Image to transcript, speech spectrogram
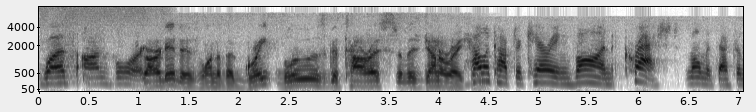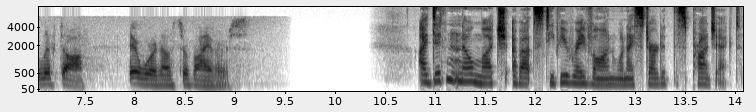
was on board. Regarded as one of the great blues guitarists of his generation. Helicopter carrying Vaughan crashed moments after liftoff. There were no survivors. I didn't know much about Stevie Ray Vaughan when I started this project,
